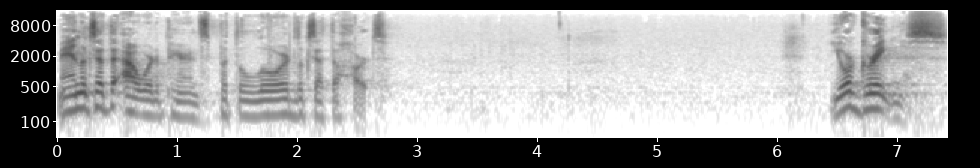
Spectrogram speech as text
Man looks at the outward appearance, but the Lord looks at the heart. Your greatness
